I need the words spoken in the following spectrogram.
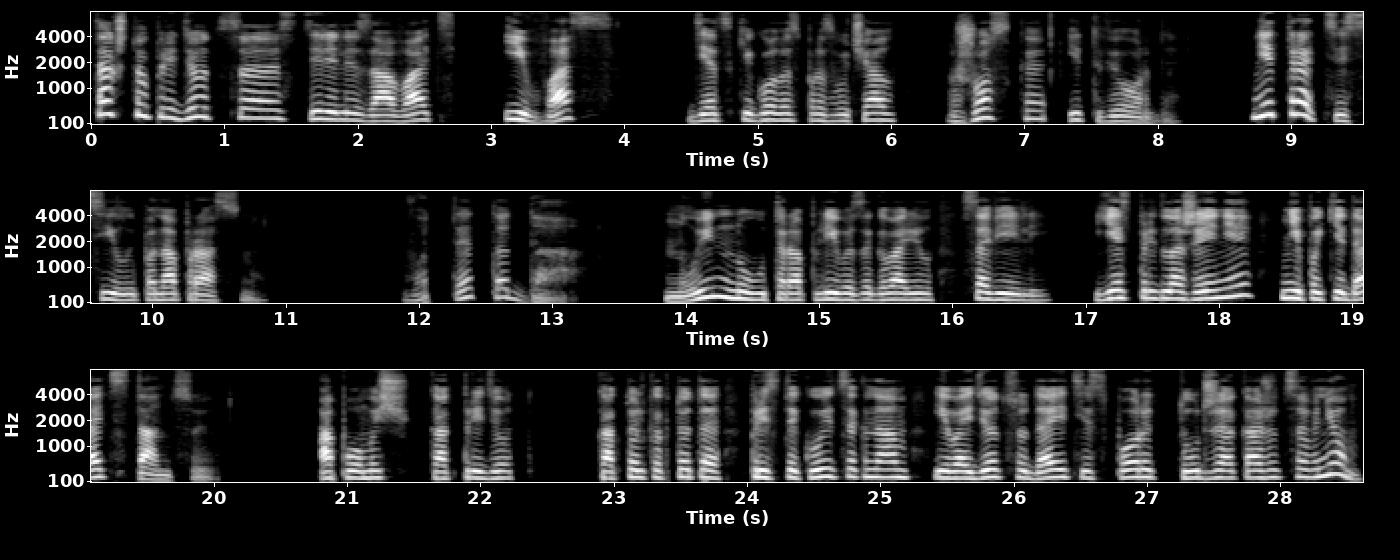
так что придется стерилизовать и вас. Детский голос прозвучал жестко и твердо. Не тратьте силы понапрасну. Вот это да! Ну и ну, торопливо заговорил Савелий. Есть предложение не покидать станцию. А помощь как придет? Как только кто-то пристыкуется к нам и войдет сюда, эти споры тут же окажутся в нем.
